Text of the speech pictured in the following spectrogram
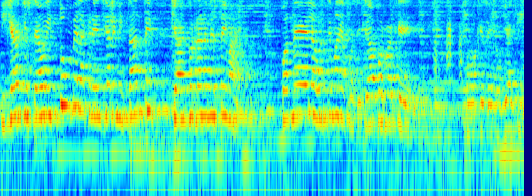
Y quiero que usted hoy tumbe la creencia limitante que va a encontrar en esta imagen. Ponme la última diapositiva, por favor, que como que se lo aquí.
